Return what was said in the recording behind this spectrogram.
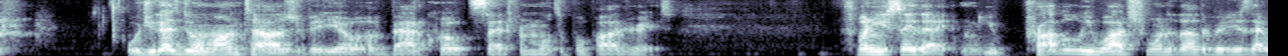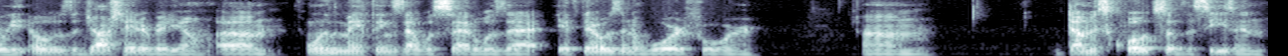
would you guys do a montage video of bad quotes said from multiple Padres? It's funny you say that. You probably watched one of the other videos that we. Oh, it was the Josh Hader video. Um, one of the main things that was said was that if there was an award for um, dumbest quotes of the season,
